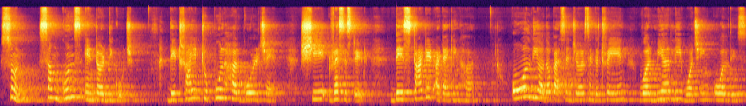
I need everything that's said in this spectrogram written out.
Soon, some goons entered the coach. They tried to pull her gold chain. She resisted. They started attacking her. All the other passengers in the train were merely watching all this,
